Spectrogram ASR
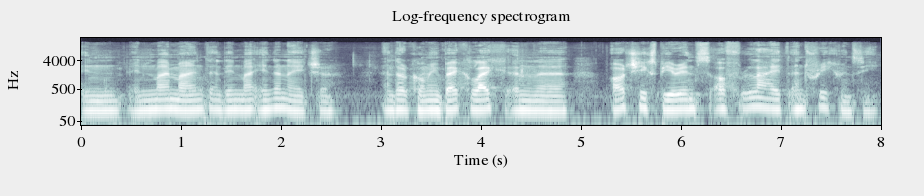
in, in my mind and in my inner nature and are coming back like an uh, archy experience of light and frequency.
